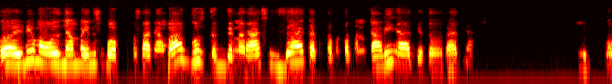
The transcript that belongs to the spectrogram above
uh, ini mau nyampein sebuah pesan yang bagus ke generasi Z ke teman-teman kalian gitu kan ya. Gitu.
